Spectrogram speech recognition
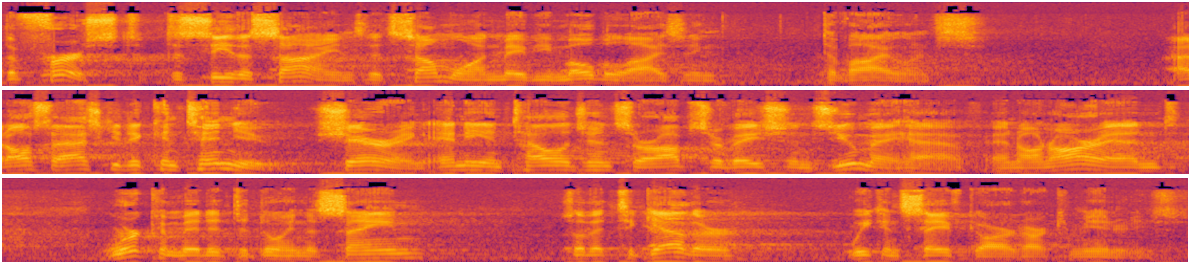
the first to see the signs that someone may be mobilizing to violence. I'd also ask you to continue sharing any intelligence or observations you may have. And on our end, we're committed to doing the same so that together we can safeguard our communities.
